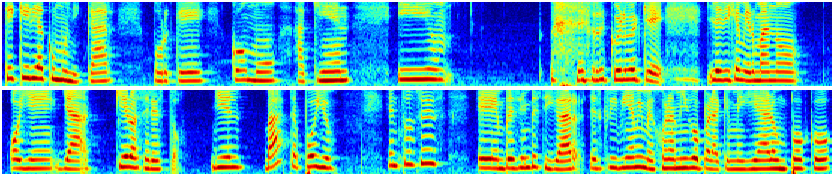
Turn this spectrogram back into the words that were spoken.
qué quería comunicar, por qué, cómo, a quién. Y recuerdo que le dije a mi hermano, oye, ya quiero hacer esto. Y él, va, te apoyo. Entonces eh, empecé a investigar, escribí a mi mejor amigo para que me guiara un poco,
